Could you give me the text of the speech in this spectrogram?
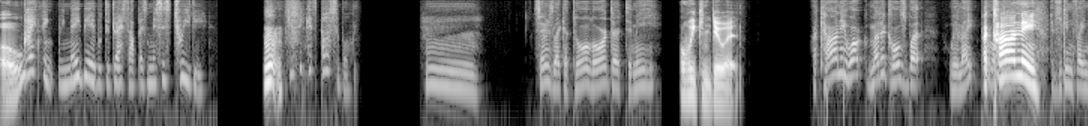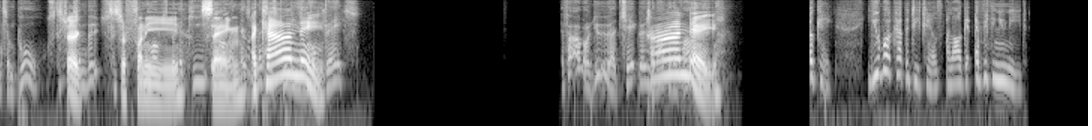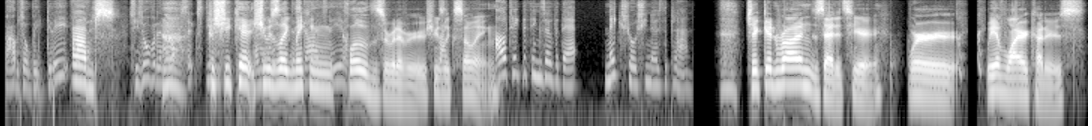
Oh? I think we may be able to dress up as Mrs. Tweedy. Mm. Do you think it's possible? Hmm. Sounds like a tall order to me. Well, we can do it. I can't work miracles, but we might. A pull it off connie. If you can find some poles, Such a- some boots, such a some gloves, but funny saying. element is I can't. Long. If I were you, I'd check round Connie. the Okay, you work out the details and I'll get everything you need. Babs will be great. for. Babs. She's over in Hut 16. Because she can and she was like making there. clothes or whatever. She was Right. like sewing. I'll take the things over there. Make sure she knows the plan. Chicken run, Zed, it's here. We're we have wire cutters.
